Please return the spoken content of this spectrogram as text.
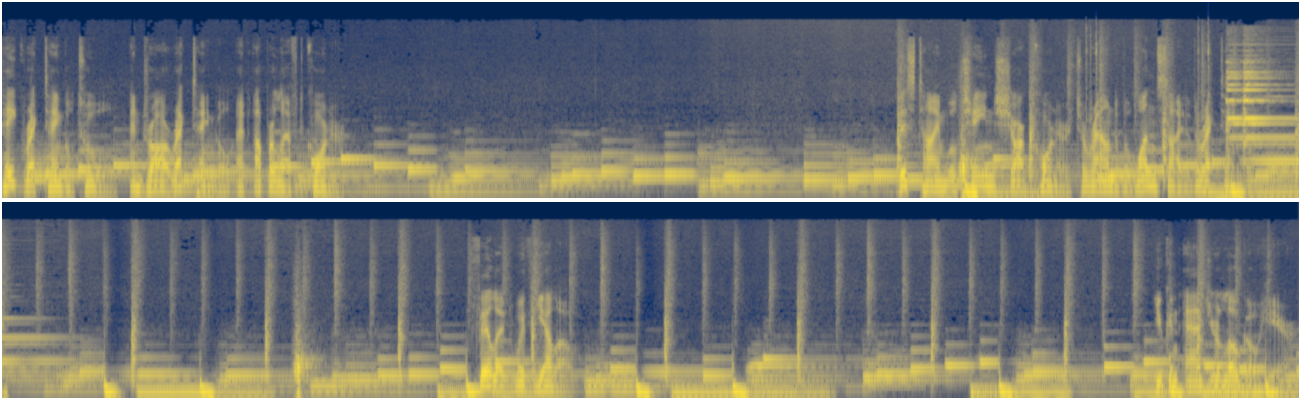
Take Rectangle tool and draw a rectangle at upper left corner. This time we'll change sharp corner to round of the one side of the rectangle. Fill it with yellow. You can add your logo here.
